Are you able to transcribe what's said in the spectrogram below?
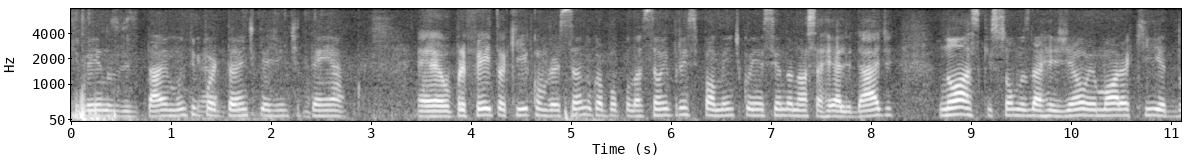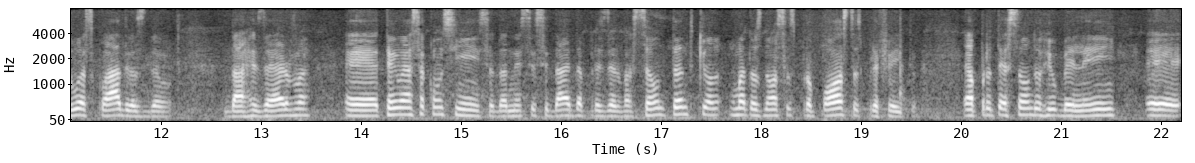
que veio nos visitar. É muito importante que a gente tenha é, o prefeito aqui conversando com a população e principalmente conhecendo a nossa realidade. Nós que somos da região, eu moro aqui duas quadras do, da reserva, é, tenho essa consciência da necessidade da preservação, tanto que uma das nossas propostas, prefeito, é a proteção do Rio Belém. É,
